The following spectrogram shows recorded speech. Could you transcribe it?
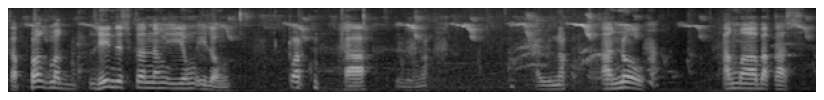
Kapag maglinis ka ng iyong ilong, Parang, ha? Ayun na. Ayun na. Ano ang mga bakas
